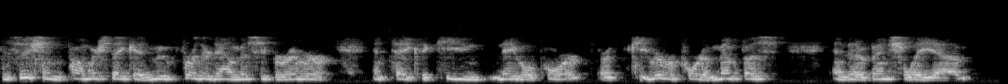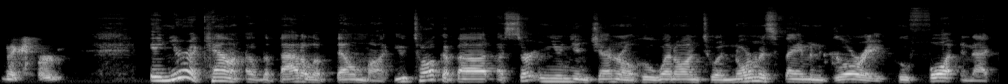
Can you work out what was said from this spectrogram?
position upon which they could move further down Mississippi River and take the key naval port or key river port of Memphis and then eventually uh, Vicksburg. In your account of the Battle of Belmont, you talk about a certain Union general who went on to enormous fame and glory who fought in that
